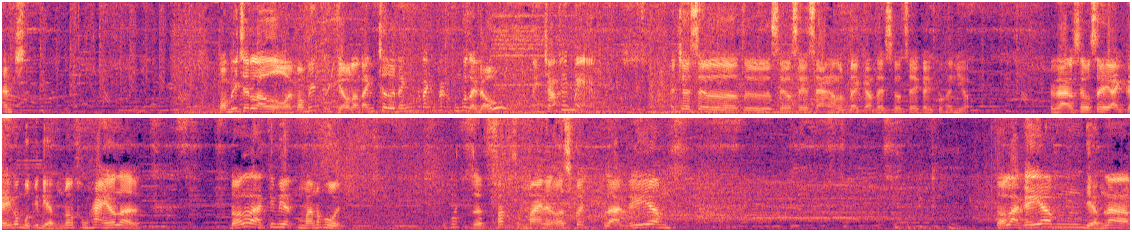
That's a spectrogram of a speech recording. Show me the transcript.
Em bóng biết chết lâu rồi. Bóng biết kiểu là đánh chơi đánh đánh không có giải đấu. Đánh chán thấy mẹ em chơi từ COC sang là lúc đấy cảm thấy COC cày quốc hơi nhiều. Thực ra COC anh thấy có một cái điểm nó không hay đó là đó là cái việc mà nó hồi what the fuck minor earthquake là cái um, đó là cái um, điểm là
